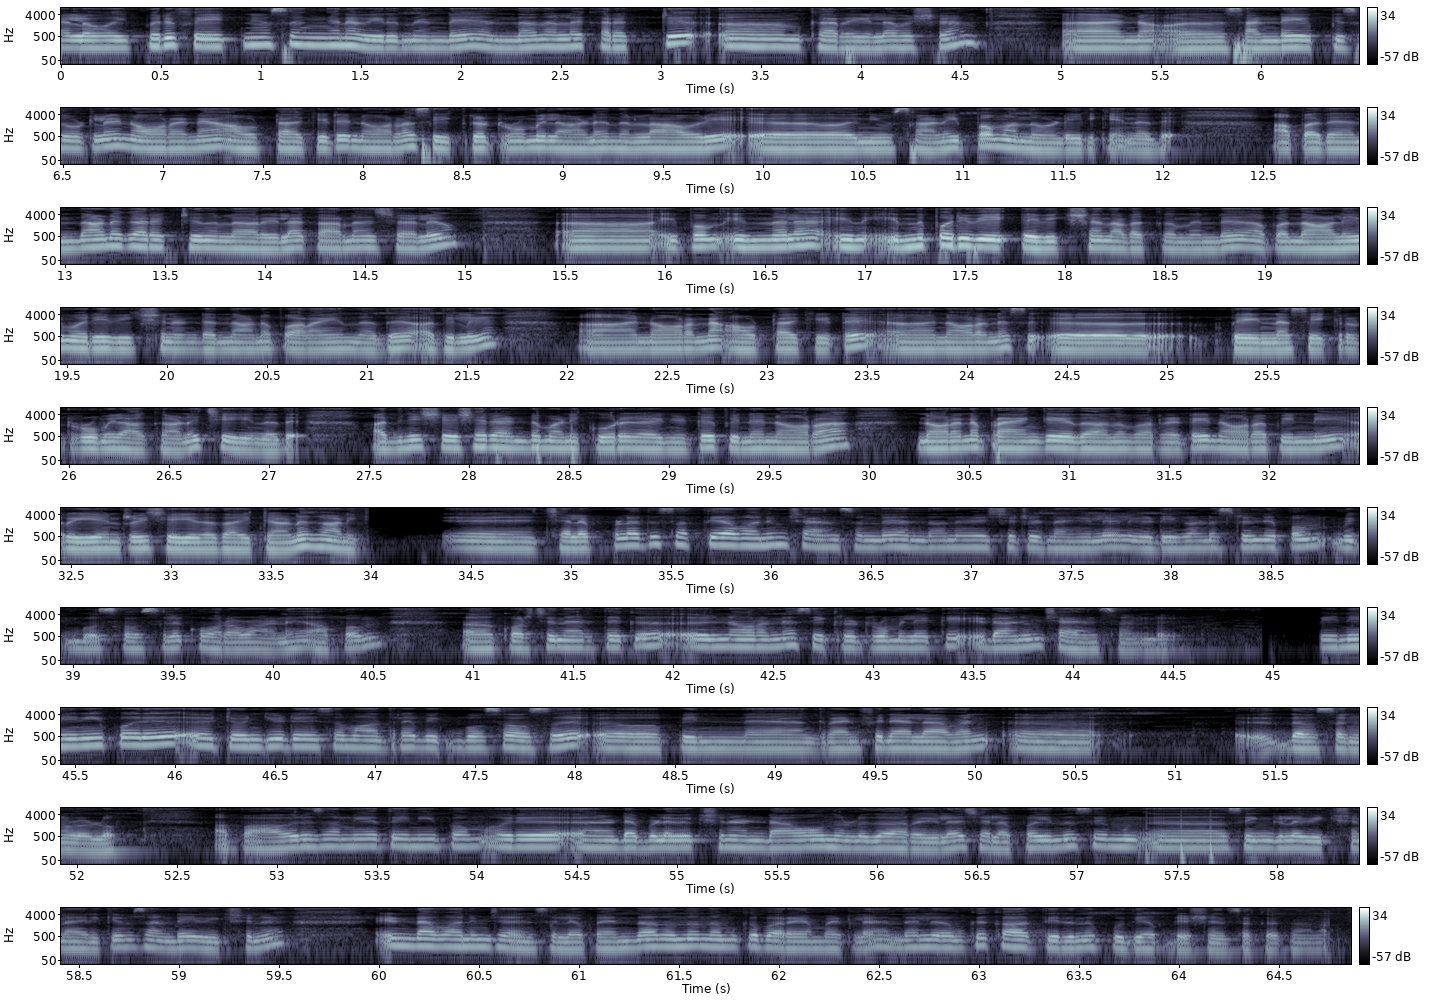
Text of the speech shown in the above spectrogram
Hello ഇപ്പോൾ ഒരു fake news ഇങ്ങനെ വരുന്നുണ്ട്. എന്താണെന്നുള്ള കറക്റ്റ് നമുക്കറിയില്ല. പക്ഷേ സൺഡേ എപ്പിസോഡിൽ നോറനെ ഔട്ടാക്കിയിട്ട് നോറ സീക്രട്ട് റൂമിലാണ് എന്നുള്ള ആ ഒരു ന്യൂസാണ് ഇപ്പം വന്നുകൊണ്ടിരിക്കുന്നത്. അപ്പോൾ അതെന്താണ് കറക്റ്റ് എന്നുള്ളത് അറിയില്ല. കാരണം വെച്ചാൽ ഇപ്പം ഇന്നലെ ഇന്നിപ്പോൾ ഒരു എവിക്ഷൻ നടക്കുന്നുണ്ട്. അപ്പോൾ നാളെയും ഒരു എവിക്ഷൻ ഉണ്ടെന്നാണ് പറയുന്നത് അതിൽ നോറനെ ഔട്ടാക്കിയിട്ട് നോറനെ പിന്നെ സീക്രട്ട് റൂമിലാക്കുകയാണ് ചെയ്യുന്നത്. അതിനുശേഷം രണ്ട് മണിക്കൂർ കഴിഞ്ഞിട്ട് പിന്നെ നോറ നോറനെ പ്രാങ്ക് ചെയ്തതെന്ന് പറഞ്ഞിട്ട് നോറ പിന്നെ റീ എൻട്രി ചെയ്യുന്നതായിട്ടാണ് കാണിക്കുന്നത് ചിലപ്പോൾ അത് സത്യമാവാനും ചാൻസ് ഉണ്ട്. എന്താണെന്ന് വെച്ചിട്ടുണ്ടെങ്കിൽ ലേഡി കണ്ടസ്റ്റന്റ് ഇപ്പം ബിഗ് ബോസ് ഹൗസിൽ കുറവാണ്. അപ്പം കുറച്ച് നേരത്തേക്ക് നോറനെ സീക്രട്ട് റൂമിലേക്ക് ഇടാനും ചാൻസ് ഉണ്ട്. പിന്നെ ഇനിയിപ്പോൾ ഒരു ട്വന്റി ഡേയ്സ് മാത്രമേ ബിഗ് ബോസ് ഹൗസ് പിന്നെ ഗ്രാൻഡ് ഫിനാല അവൻ ദിവസങ്ങളുള്ളൂ. അപ്പോൾ ആ ഒരു സമയത്ത് ഇനിയിപ്പം ഒരു ഡബിൾ എവിക്ഷൻ ഉണ്ടാവുമോ എന്നുള്ളത് അറിയില്ല. ചിലപ്പോൾ ഇന്ന് സിം സിംഗിൾ എവിക്ഷൻ ആയിരിക്കും സൺഡേ എവിക്ഷന് ഉണ്ടാവാനും ചാൻസ് ഇല്ല. അപ്പോൾ എന്താണെന്നൊന്നും നമുക്ക് പറയാൻ പറ്റില്ല. എന്തായാലും നമുക്ക് കാത്തിരുന്ന് പുതിയ അപ്ഡേഷൻസ് ഒക്കെ കാണാം.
